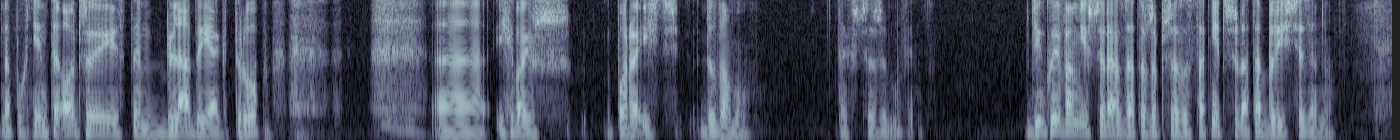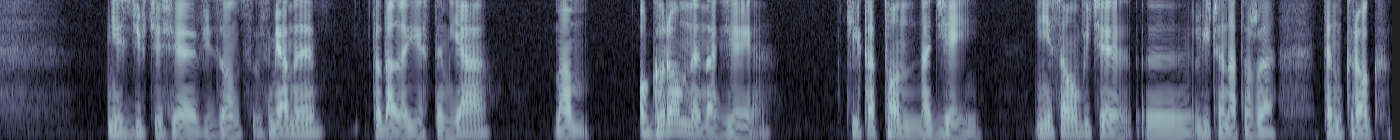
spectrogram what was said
napuchnięte oczy, jestem blady jak trup e, i chyba już pora iść do domu, tak szczerze mówiąc. Dziękuję Wam jeszcze raz za to, że przez ostatnie trzy lata byliście ze mną. Nie zdziwcie się, widząc zmiany, to dalej jestem ja. Mam ogromne nadzieje, kilka ton nadziei i niesamowicie y, liczę na to, że ten krok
